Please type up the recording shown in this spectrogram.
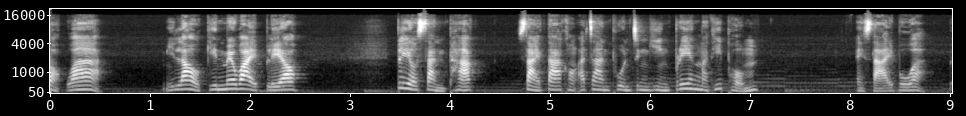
บอกว่า มีเหล้ากินไม่ไหวเปลี่ยว เปลี่ยวสั่นพัก สายตาของอาจารย์พูนจึงยิงเปรี้ยงมาที่ผม ไอ้สายบัว ไป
